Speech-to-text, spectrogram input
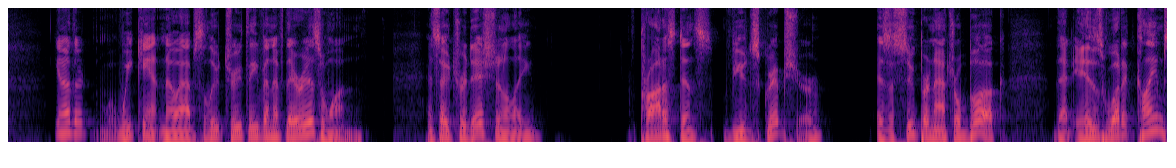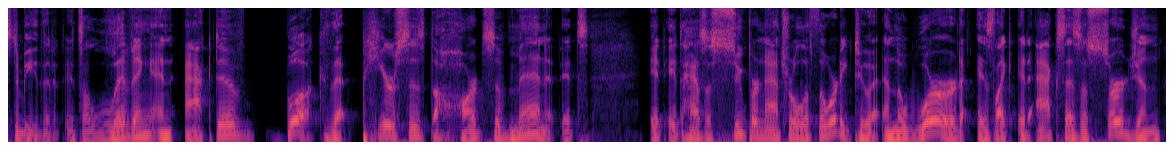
you know, there, we can't know absolute truth even if there is one. And so traditionally, Protestants viewed Scripture as a supernatural book that is what it claims to be that it's a living and active book that pierces the hearts of men. It, it's it, it has a supernatural authority to it. And the word is like it acts as a surgeon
